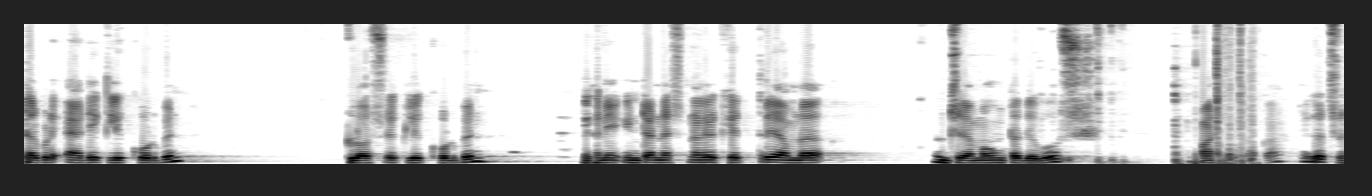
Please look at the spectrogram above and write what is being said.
তারপরে অ্যাডে ক্লিক করবেন। প্লসে ক্লিক করবেন। এখানে ইন্টারন্যাশনালের ক্ষেত্রে আমরা যে অ্যামাউন্টটা দেবো, পাঁচশো টাকা, ঠিক আছে?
